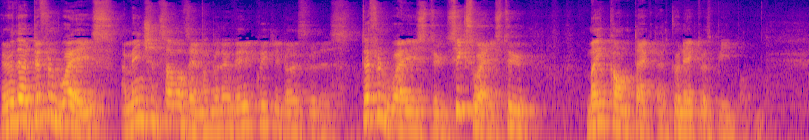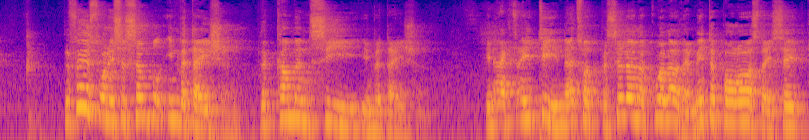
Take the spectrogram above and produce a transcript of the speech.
You know, there are different ways. I mentioned some of them. I'm going to very quickly go through this. Different ways to, six ways to make contact and connect with people. The first one is a simple invitation, the come and see invitation. In Acts 18, that's what Priscilla and Aquila, they met Apollos, they said,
